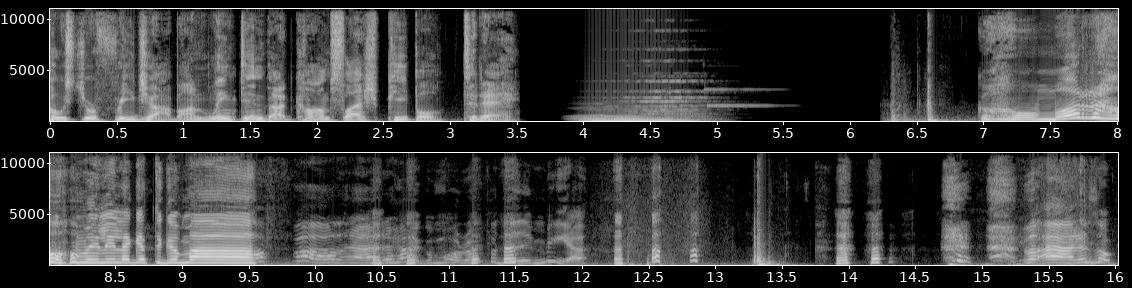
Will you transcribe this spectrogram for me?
Post your free job on linkedin.com/people slash people today. God morgon min lilla göttegumma! Vad fan är det här? God morgon på dig med. vad, är det som,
